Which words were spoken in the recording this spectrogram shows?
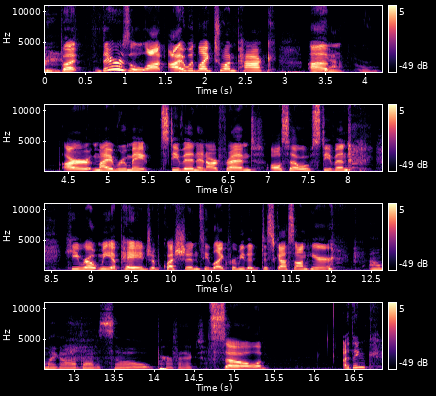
but there's a lot I would like to unpack. Um, Our my roommate Steven and our friend also Steven, he wrote me a page of questions he'd like for me to discuss on here. Oh my god, that is so perfect. So, I think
